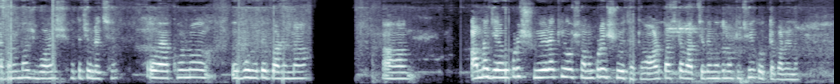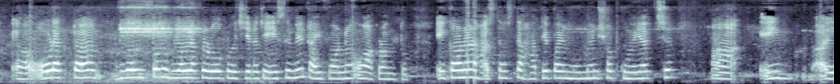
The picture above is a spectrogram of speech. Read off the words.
এগারো মাস বয়স হতে চলেছে। ও এখনও উবুর হতে পারে না। আমরা যেরকম করে শুয়ে রাখি, ও সেমন করে শুয়ে থাকে। আর পাঁচটা বাচ্চাদের মতন কিছুই করতে পারে না। ওর একটা বিরলতম বিরল একটা রোগ হয়েছে, যেটা হচ্ছে এসএমএ টাইপ ওয়ানে ও আক্রান্ত। এই কারণে আস্তে আস্তে হাতে পায়ের মুভমেন্ট সব কমে যাচ্ছে। এই এই,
